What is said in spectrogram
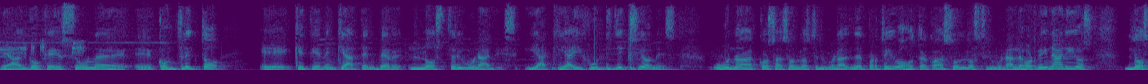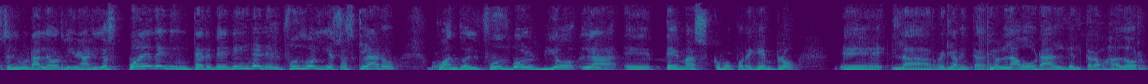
de algo que es un eh, eh, conflicto eh, que tienen que atender los tribunales. Y aquí hay jurisdicciones. Una cosa son los tribunales deportivos, otra cosa son los tribunales ordinarios. Los tribunales ordinarios pueden intervenir en el fútbol y eso es claro cuando el fútbol viola eh, temas como por ejemplo eh, la reglamentación laboral del trabajador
